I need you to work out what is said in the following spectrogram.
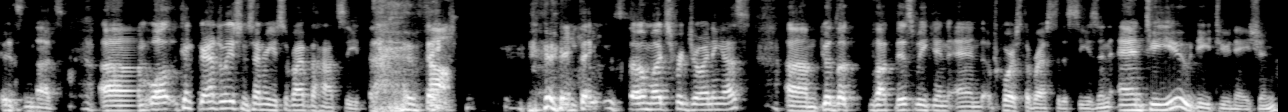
it's nuts. Um, well, congratulations, Henry. You survived the hot seat. Thank, Oh, thank, you so much for joining us. Um, good luck, luck this weekend and, of course, the rest of the season. And to you, D2 Nation,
